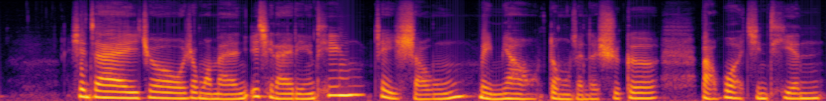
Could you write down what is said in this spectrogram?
现在就让我们一起来聆听这首美妙动人的诗歌，把握今天。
